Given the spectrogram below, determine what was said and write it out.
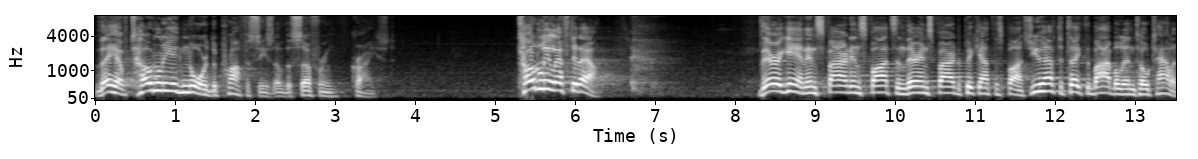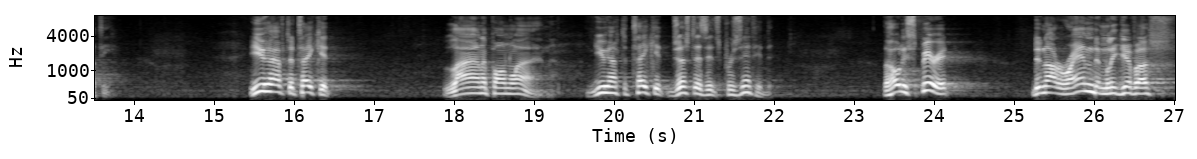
they have totally ignored the prophecies of the suffering Christ. Totally left it out. They're again inspired in spots and they're inspired to pick out the spots. You have to take the Bible in totality. You have to take it line upon line. You have to take it just as it's presented. The Holy Spirit did not randomly give us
